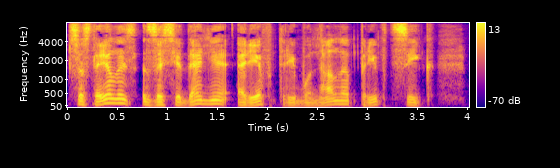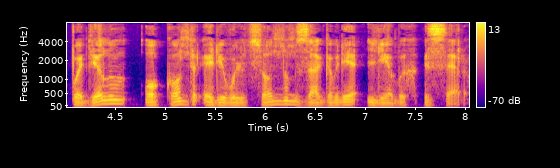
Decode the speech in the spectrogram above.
состоялось заседание Ревтрибунала при ВЦИК по делу о контрреволюционном заговоре левых эсеров.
